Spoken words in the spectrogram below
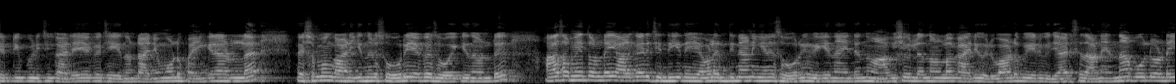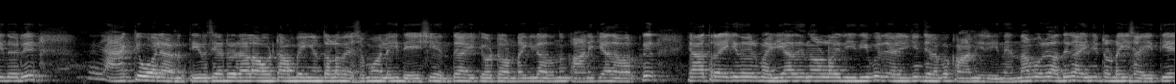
കെട്ടിപ്പിടിച്ച് കരയൊക്കെ ചെയ്യുന്നുണ്ട്. അനുമോൾ ഭയങ്കരമായിട്ടുള്ള വിഷമം കാണിക്കുന്ന ഒരു സോറിയൊക്കെ ചോദിക്കുന്നുണ്ട്. ആ സമയത്തുണ്ടെങ്കിൽ ആൾക്കാർ ചിന്തിക്കുന്നത് അവൾ എന്തിനാണ് ഇങ്ങനെ സോറി ചോദിക്കുന്നത്? അതിന്റെ ഒന്നും ആവശ്യമില്ലെന്നുള്ള കാര്യം ഒരുപാട് പേര് വിചാരിച്ചതാണ്. എന്നാൽ പോലും ഉണ്ടെങ്കിൽ ഇതൊരു ആക്ട് പോലെയാണ്. തീർച്ചയായിട്ടും ഒരാൾ ഔട്ടാകുമ്പോൾ ഇങ്ങനത്തുള്ള വിഷമോ അല്ലെങ്കിൽ ദേഷ്യം എന്ത് ആയിക്കോട്ടെ ഉണ്ടെങ്കിലും അതൊന്നും കാണിക്കാതെ അവർക്ക് യാത്ര അയക്കുന്ന ഒരു മര്യാദ എന്നുള്ള രീതിയിലായിരിക്കും ചിലപ്പോൾ കാണിച്ചിരിക്കുന്നത്. എന്നാൽ പോലും അത് കഴിഞ്ഞിട്ടുണ്ടെങ്കിൽ ശൈത്യെ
